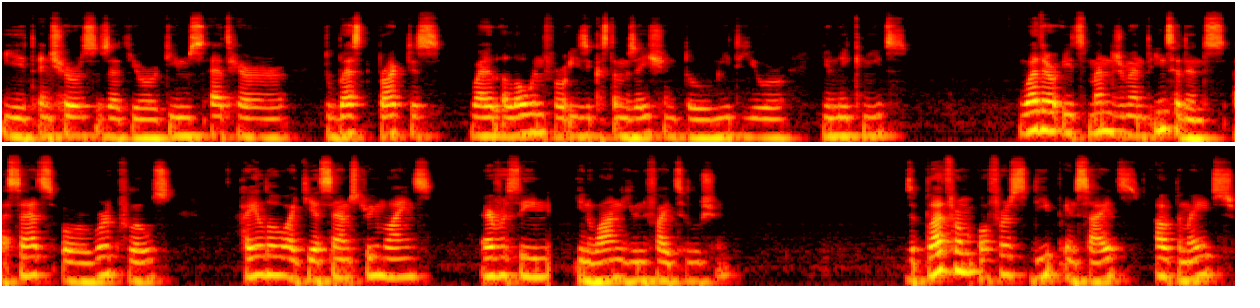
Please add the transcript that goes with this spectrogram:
it ensures that your teams adhere to best practice while allowing for easy customization to meet your unique needs. Whether it's management incidents, assets, or workflows, Halo ITSM streamlines everything in one unified solution. The platform offers deep insights, automates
